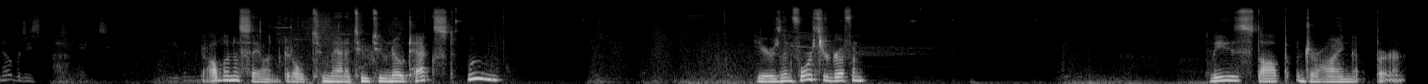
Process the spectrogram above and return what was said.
Nobody's perfect. Goblin Assailant, good old 2 mana 2 2 no text. Woo! Here's Enforcer Griffin. Please stop drawing burn.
